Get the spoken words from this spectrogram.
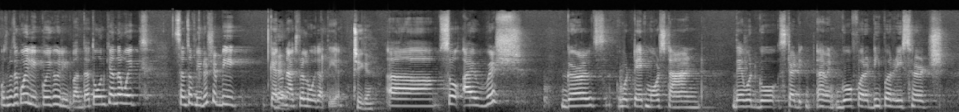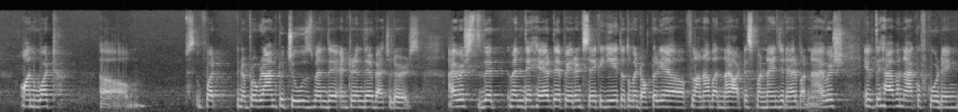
اس میں سے کوئی لیڈ کوئی کوئی لیڈ بنتا ہے۔ تو ان کے اندر وہ ایک سینس آف لیڈرشپ بھی کہہ لو نیچرل ہو جاتی ہے۔ ٹھیک ہے۔ So I wish girls would take more stand they would go study I mean go for a deeper research on what what program to choose when they enter in their bachelors I wish that when they hear they parents سے کہ یہ تو تمہیں ڈاکٹر یا فلانا بننا ہے آرٹسٹ بننا ہے انجینئر بننا ہے I wish if they have a knack of coding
